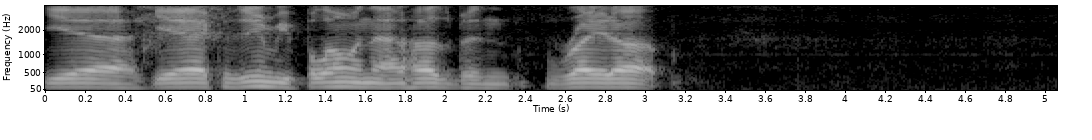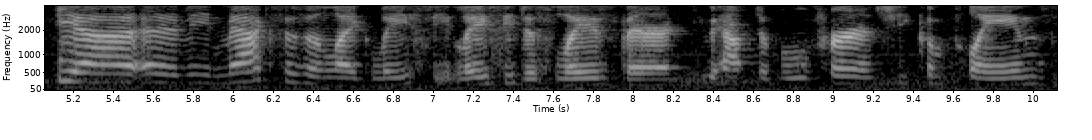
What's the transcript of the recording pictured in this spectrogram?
Yeah, yeah, because you're gonna be blowing that husband right up. Yeah, I mean Max isn't like Lacey. Lacey just lays there, and you have to move her, and she complains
